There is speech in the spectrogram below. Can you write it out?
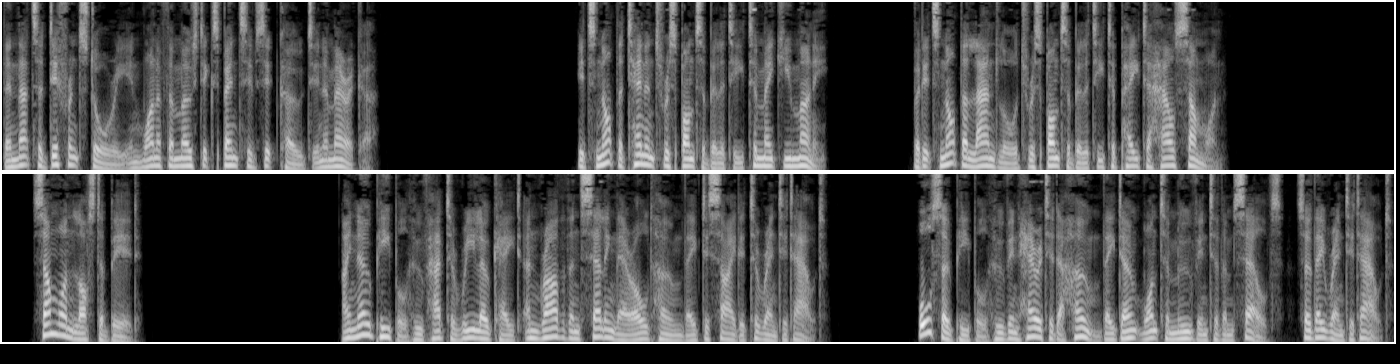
then that's a different story in one of the most expensive zip codes in America. It's not the tenant's responsibility to make you money. But it's not the landlord's responsibility to pay to house someone. Someone lost a bid, I know people who've had to relocate and rather than selling their old home, they've decided to rent it out. Also, people who've inherited a home they don't want to move into themselves, so they rent it out.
